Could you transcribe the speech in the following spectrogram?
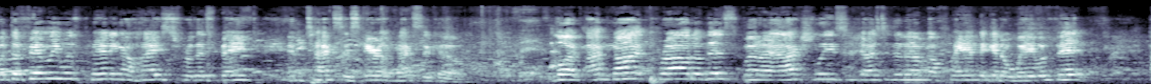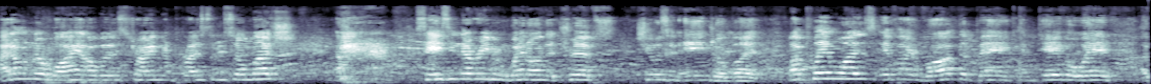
but the family was planning a heist for this bank in Texas near Mexico. Look, I'm not proud of this, but I actually suggested to them a plan to get away with it. I don't know why I was trying to impress them so much. Stacy never even went on the trips. She was an angel, but my plan was if I robbed the bank and gave away a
